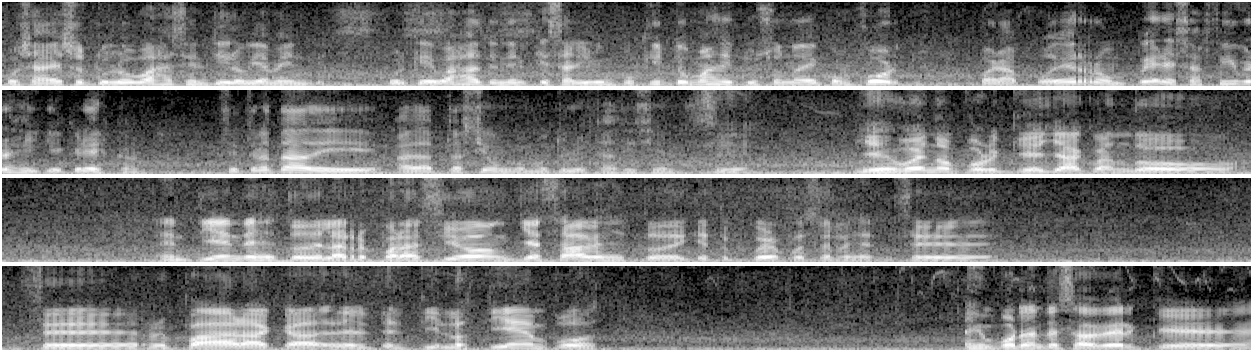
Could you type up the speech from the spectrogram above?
o sea, eso tú lo vas a sentir obviamente, porque vas a tener que salir un poquito más de tu zona de confort para poder romper esas fibras y que crezcan. Se trata de adaptación, como tú lo estás diciendo. Sí. Y es bueno porque ya cuando entiendes esto de la reparación, ya sabes esto de que tu cuerpo se, se, se repara, el, los tiempos. Es importante saber que...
